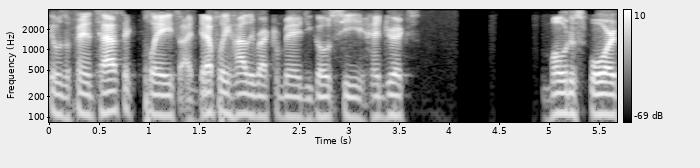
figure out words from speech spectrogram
It was a fantastic place. I definitely highly recommend you go see Hendricks Motorsports.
